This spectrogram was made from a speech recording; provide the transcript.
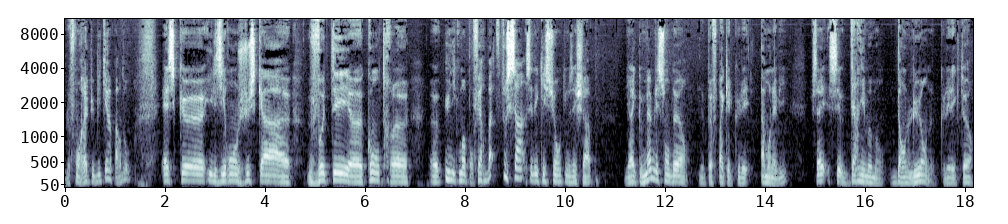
le front républicain, pardon? Est-ce qu'ils iront jusqu'à euh, voter euh, contre euh, uniquement pour faire battre? Tout ça, c'est des questions qui nous échappent. Je dirais que même les sondeurs ne peuvent pas calculer, à mon avis. Vous savez, c'est au dernier moment, dans l'urne, que l'électeur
